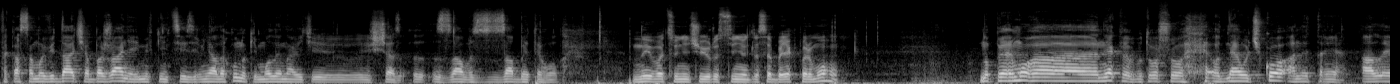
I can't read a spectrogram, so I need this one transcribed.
така самовіддача, бажання, і ми в кінці зрівняли рахунок і могли навіть е, ще забити гол. Нива цю нічию розцінює для себе як перемогу. Ну, перемога не як перемога, тому що одне очко, а не три. Але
